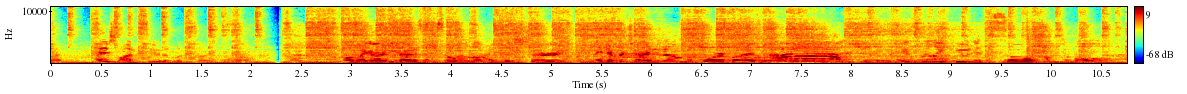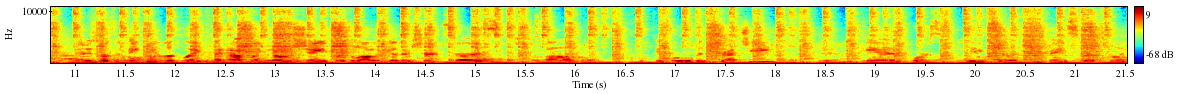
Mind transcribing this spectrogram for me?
but I just wanted to see what it looks like, so. Oh my god, you guys, I'm so in love with this shirt. I never tried it on before, but ah! It's really cute and it's so comfortable. And it doesn't make me look like I have like no shape like a lot of the other shirts does. Um, it's a little bit stretchy. And of course, big Sailor Moon face, so that's really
